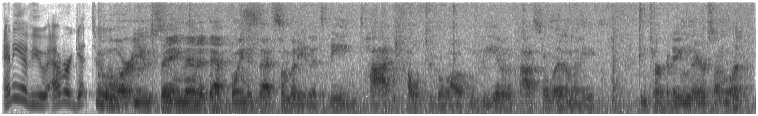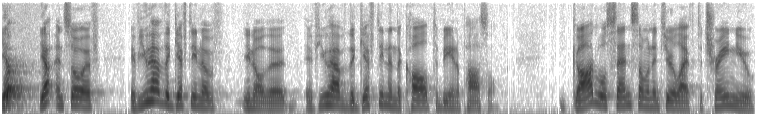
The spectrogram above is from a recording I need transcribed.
any of you ever get to. Or are you saying then at that point, is that somebody that's being taught how to go out and be an apostle then? Am I interpreting there somewhat? Yep. Yep. And so if, if you have the gifting of you know, the, if you have the gifting and the call to be an apostle, God will send someone into your life to train you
